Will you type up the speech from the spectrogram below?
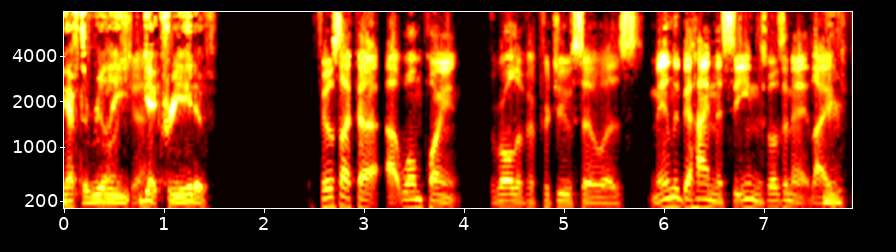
You have to really course, yeah. get creative. It feels like a, at one point the role of a producer was mainly behind the scenes, wasn't it? Like mm.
